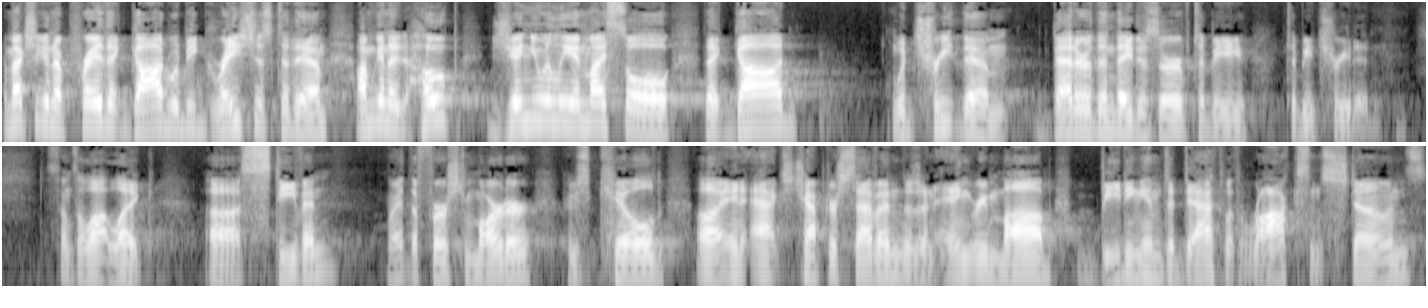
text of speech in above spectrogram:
I'm actually going to pray that God would be gracious to them. I'm going to hope genuinely in my soul that God would treat them better than they deserve to be, to be treated. Sounds a lot like uh, Stephen, right? The first martyr who's killed uh, in Acts chapter 7. There's an angry mob beating him to death with rocks and stones.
